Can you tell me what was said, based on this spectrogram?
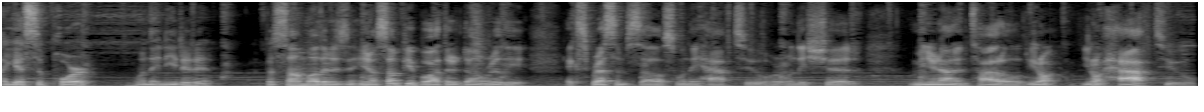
I guess support when they needed it. But some others, you know, some people out there don't really express themselves when they have to or when they should. I mean, you're not entitled. You don't you don't have to.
